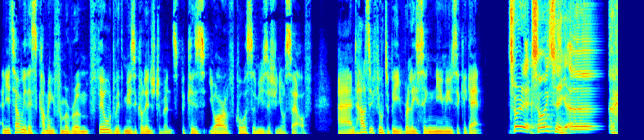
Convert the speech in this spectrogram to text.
And you tell me this coming from a room filled with musical instruments because you are, of course, a musician yourself. And how does it feel to be releasing new music again? It's very exciting. Uh,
